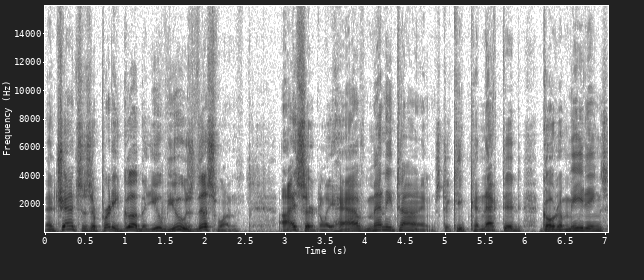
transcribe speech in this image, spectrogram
and chances are pretty good that you've used this one. I certainly have many times to keep connected, go to meetings,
